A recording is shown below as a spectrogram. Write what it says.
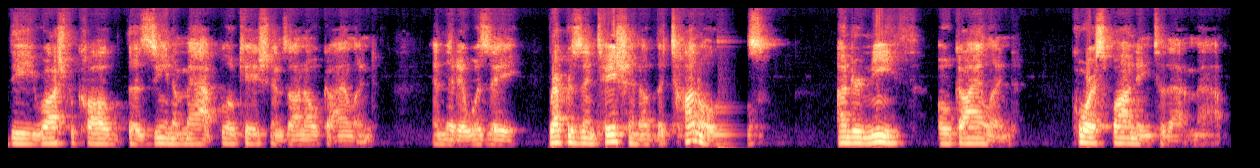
the Rochefoucauld the Zena map locations on Oak Island, and that it was a representation of the tunnels underneath Oak Island corresponding to that map.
